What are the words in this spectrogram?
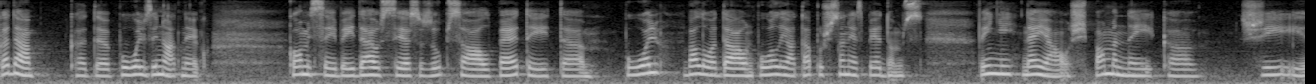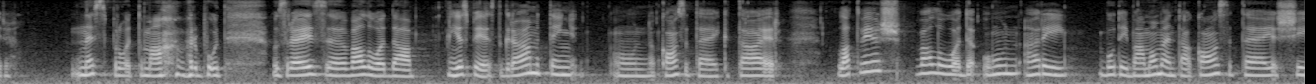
gadā, kad eh, poļu zinātnieku komisija bija devusies uz Upsālu pētīt eh, poļu valodā un polijā tapušas saniespiedumus, viņi nejauši pamanīja, ka šī ir nesaprotamā, varbūt uzreiz valodā iespiesta grāmatiņa, un konstatēja, ka tā ir latviešu valoda, un arī būtībā momentā konstatēja šī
